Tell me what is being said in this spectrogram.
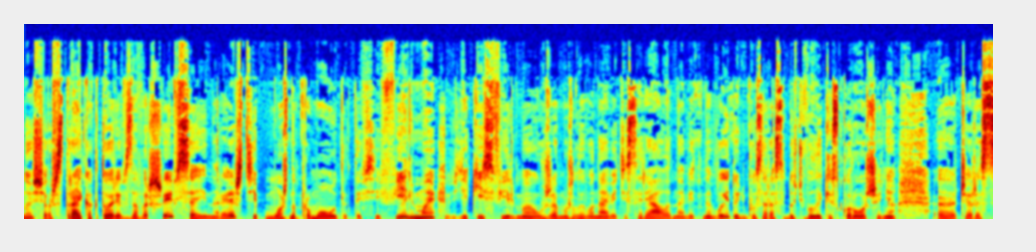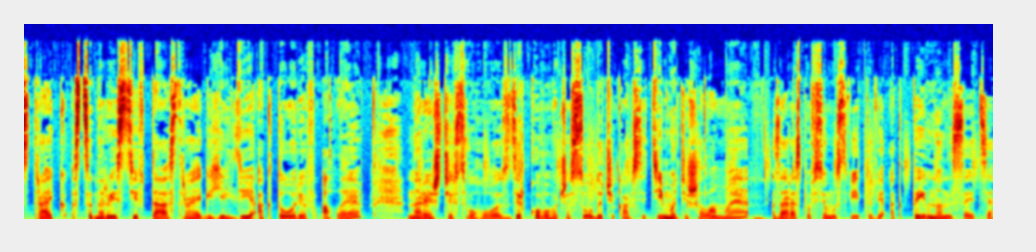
Ну що ж, страйк акторів завершився, і нарешті можна промоутити всі фільми. Якісь фільми вже можливо навіть і серіали навіть не вийдуть, бо зараз ідуть великі скорочення е, через страйк сценаристів та страйк гільдії акторів. Але нарешті свого зіркового часу дочекався Тімоті Шаламе. Зараз по всьому світові активно несеться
